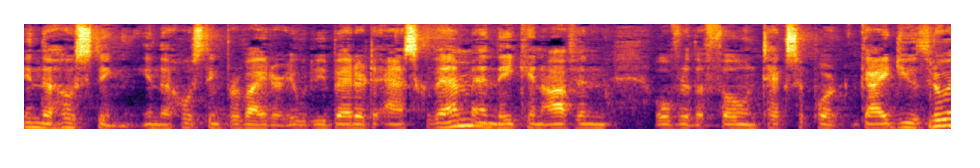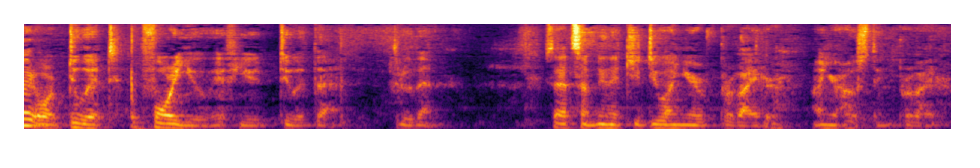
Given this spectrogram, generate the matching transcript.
In the hosting in the hosting provider. It would be better to ask them, and they can often over the phone tech support guide you through it or do it for you if you do it that through them. So that's something that you do on your provider, on your hosting provider.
